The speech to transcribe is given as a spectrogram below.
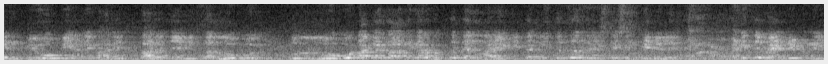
एन पी ओ पी आणि भारत भारत जैविकचा लोगो आहे. तो लोगो टाकायचा अधिकार फक्त त्यांना आहे की त्यांनी त्याचं रजिस्ट्रेशन केलेलं आहे. आणि ते मॅन्डेटरी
